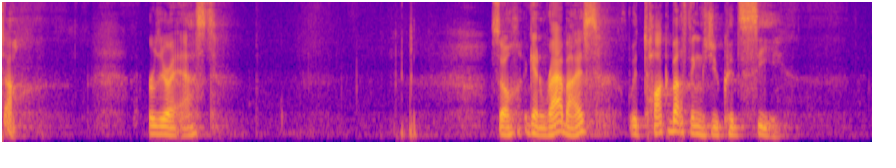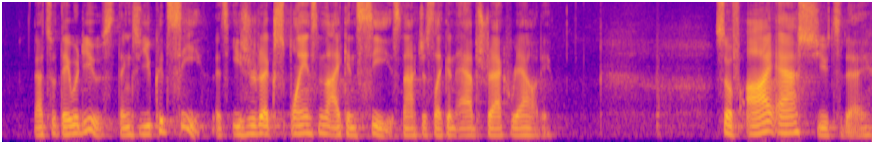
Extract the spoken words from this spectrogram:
So, earlier I asked, so, again, rabbis would talk about things you could see. That's what they would use, things you could see. It's easier to explain something I can see. It's not just like an abstract reality. So, if I asked you today,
